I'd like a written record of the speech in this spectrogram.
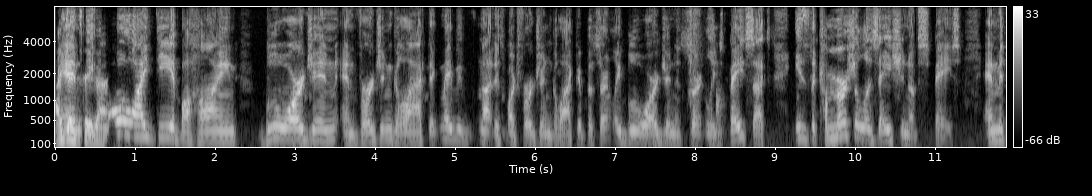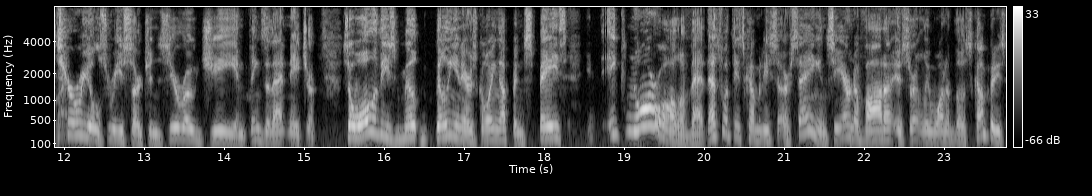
I did and see the that. whole idea behind Blue Origin and Virgin Galactic, maybe not as much Virgin Galactic, but certainly Blue Origin and certainly SpaceX, is the commercialization of space and materials research and zero G and things of that nature. So, all of these mil- billionaires going up in space, ignore all of that. That's what these companies are saying. And Sierra Nevada is certainly one of those companies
